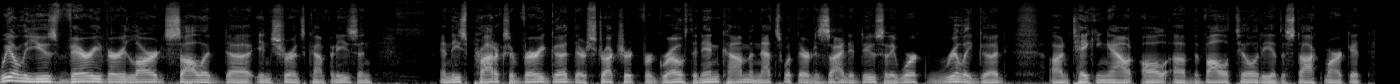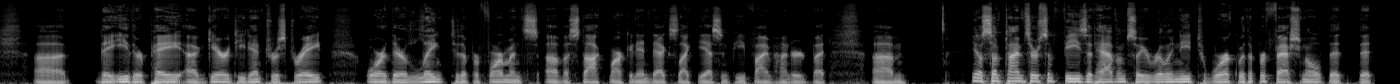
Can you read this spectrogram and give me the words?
we only use very, very large, solid uh, insurance companies. And, and these products are very good. They're structured for growth and income, and that's what they're designed to do. So they work really good on taking out all of the volatility of the stock market. Uh, they either pay a guaranteed interest rate or they're linked to the performance of a stock market index like the S&P 500 but um, you know sometimes there's some fees that have them so you really need to work with a professional that that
